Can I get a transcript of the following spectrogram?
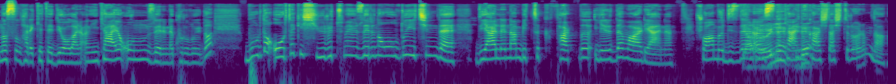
nasıl hareket ediyorlar. Hani hikaye onun üzerine kuruluydu. Burada ortak iş yürütme üzerine olduğu için de diğerlerinden bir tık farklı yeri de var yani. Şu an böyle diziler Ya arasında öyle, kendimi de- karşılaştırıyorum da.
